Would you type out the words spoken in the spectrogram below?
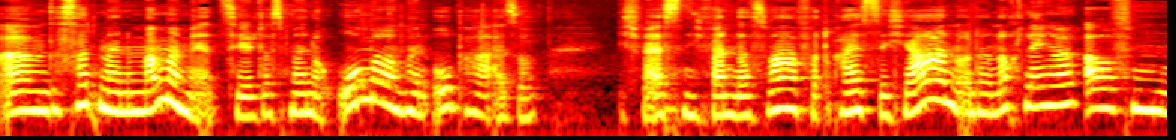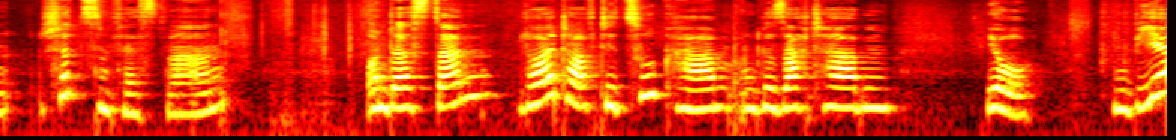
Ähm, das hat meine Mama mir erzählt, dass meine Oma und mein Opa, also ich weiß nicht wann das war, vor 30 Jahren oder noch länger, auf ein Schützenfest waren und dass dann Leute auf die zukamen und gesagt haben, jo, ein Bier,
